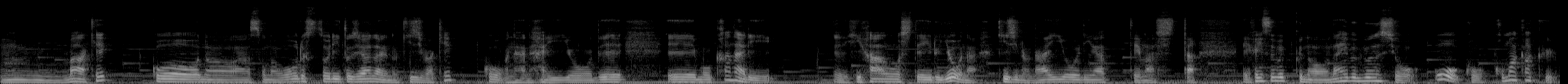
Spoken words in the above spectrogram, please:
うんまあ結構のそのウォール・ストリート・ジャーナルの記事は結構な内容で、えー、もうかなり批判をしているような記事の内容になってました。Facebook の内部文章をこう細かく、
